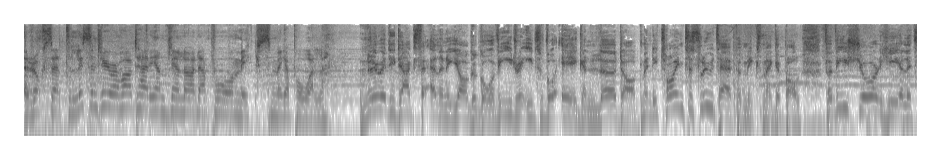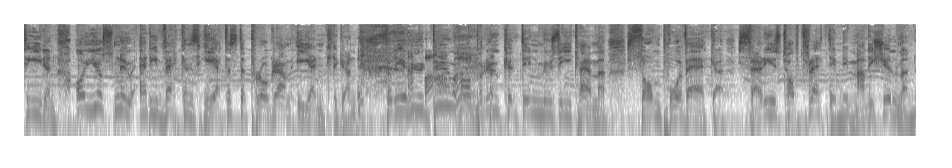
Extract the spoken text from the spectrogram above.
Roxette, listen to your heart här egentligen lördag på Mix Megapol. Nu är det dags för Ellen och jag att gå vidare in till vår egen lördag men det tar inte slut här på Mix Megapol för vi kör hela tiden och just nu är det veckans hetaste program egentligen. För det är hur du har brukat din musik hemma som påverkar Sveriges topp 30 med Maddie Schillman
